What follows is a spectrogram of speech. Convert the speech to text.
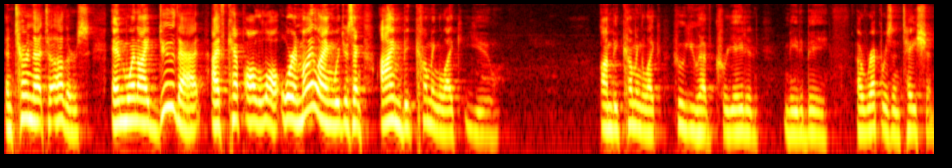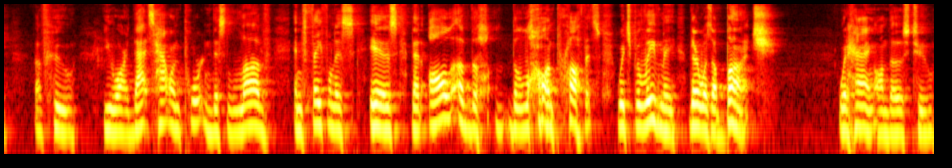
and turn that to others. And when I do that, I've kept all the law. Or in my language, you're saying, I'm becoming like you. I'm becoming like who you have created me to be. a representation of who you are. That's how important this love and faithfulness is that all of the, the law and prophets, which believe me, there was a bunch, would hang on those two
